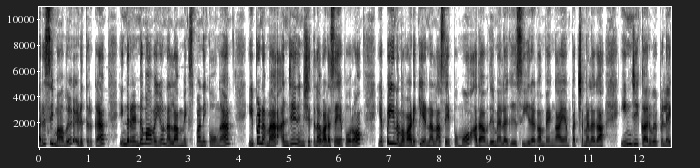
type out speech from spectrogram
அரிசி மாவு எடுத்திருக்கேன். இந்த ரெண்டு மாவையும் நல்லா மிக்ஸ் பண்ணிக்கோங்க. இப்போ நம்ம அஞ்சே நிமிஷத்தில் வடை செய்ய போகிறோம் எப்பயும் நம்ம வடைக்கு என்னெல்லாம் சேர்ப்போமோ அதாவது மிளகு சீரகம் வெங்காயம் பச்சை மிளகாய் இஞ்சி கருவேப்பிலை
